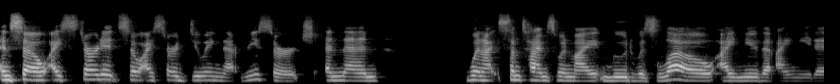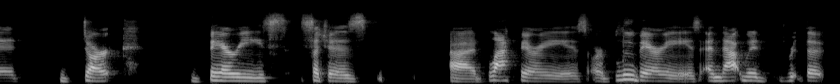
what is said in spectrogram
And so I started so I started doing that research and then when I sometimes when my mood was low, I knew that I needed dark berries such as uh, blackberries or blueberries, and that would the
